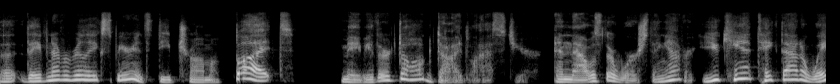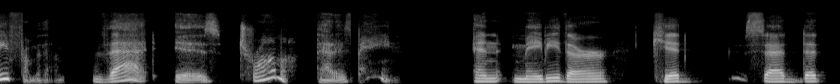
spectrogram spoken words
uh, they've never really experienced deep trauma, but maybe their dog died last year and that was their worst thing ever. You can't take that away from them. That is trauma, that is pain. And maybe their kid said that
